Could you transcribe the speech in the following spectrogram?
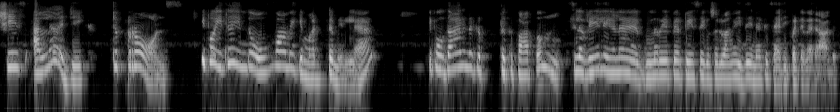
She is allergic to prawns. இப்போ இது இந்த ஒவ்வாமைக்கு மட்டும் இல்லை இப்போ உதாரணத்துக்கு பார்ப்போம். சில வேலைகளை நிறைய பேர் பேச சொல்லுவாங்க இது எனக்கு சரிப்பட்டு வராது.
